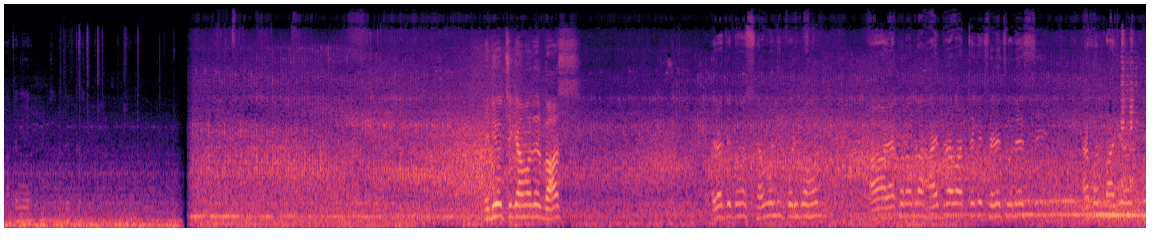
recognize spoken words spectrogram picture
সাথে নিয়ে সেটা দেখতে এটি হচ্ছে কি আমাদের বাস। এটা হচ্ছে তোমার শ্যামলী পরিবহন। আর এখন আমরা হায়দ্রাবাদ থেকে ছেড়ে চলে এসেছি। এখন বাজে হচ্ছে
